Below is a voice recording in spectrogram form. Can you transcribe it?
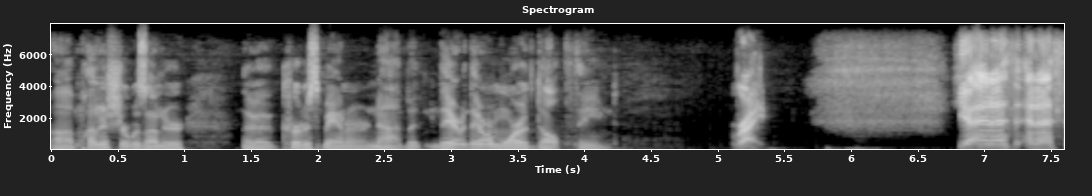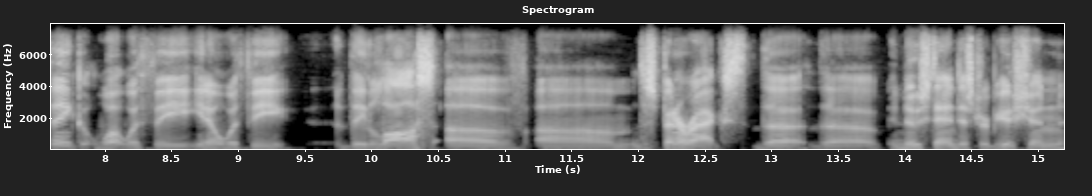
uh, Punisher was under the Curtis banner or not, but they were they were more adult themed. Right. Yeah, and I th- and I think what with the you know with the the loss of um, the spinner racks, the the newsstand distribution,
